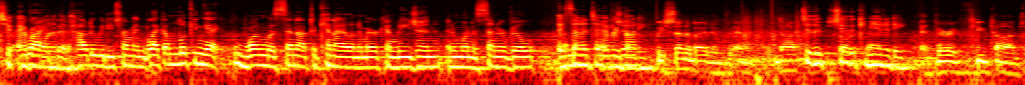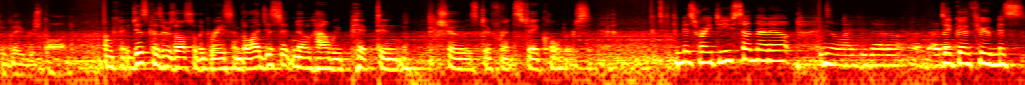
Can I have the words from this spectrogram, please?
to every one Right, but how do we determine, like, I'm looking at, one was sent out to Kent Island American Legion, and one to Centreville They send it to Legion. everybody. we send them out and- and not. To the- to the community. And very few times have they respond. Okay, just because there's also the Graysonville, I just didn't know how we picked and chose different stakeholders. Ms. Wright, do you send that out? No, I do not, uh, Does that go through Ms.,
